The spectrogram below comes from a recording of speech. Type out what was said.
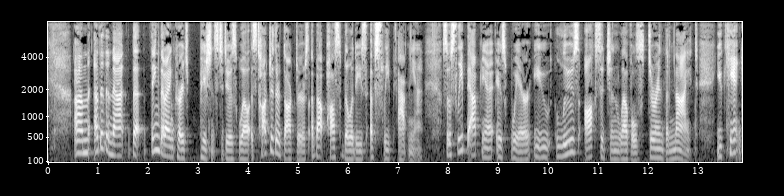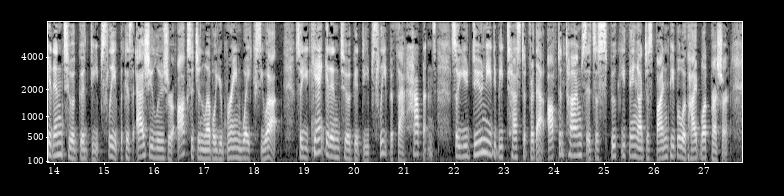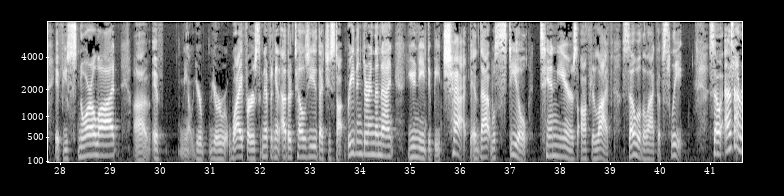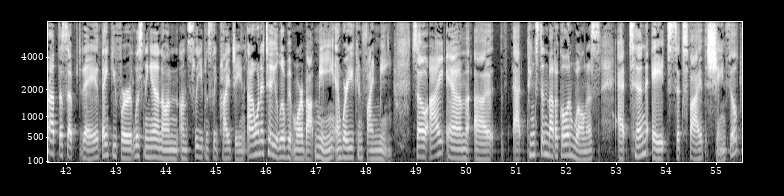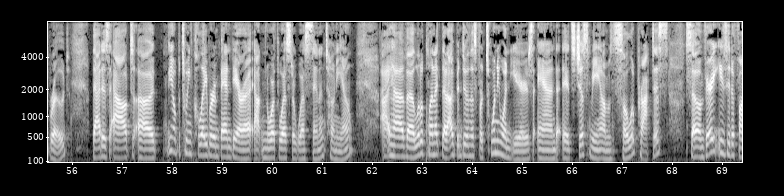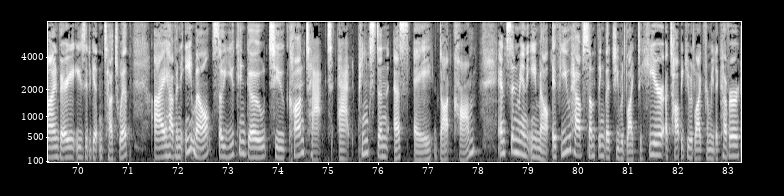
Um, other than that, the thing that I encourage patients to do as well is talk to their doctors about possibilities of sleep apnea. So sleep apnea is where you lose oxygen levels during the night. You can't get into a good deep sleep because as you lose your oxygen level, your brain wakes you up. So you can't get into a good deep sleep if that happens. So you do need to be tested for that. Oftentimes it's a spooky thing. I just find people with high blood pressure. If you snore a lot, uh, if you know your your wife or significant other tells you that you stop breathing during the night, you need to be checked, and that will steal ten years off your life. So will the lack of sleep. So, as I wrap this up today, thank you for listening in on, on sleep and sleep hygiene. I want to tell you a little bit more about me and where you can find me. So, I am uh, at Pinkston Medical and Wellness at 10865 Shaenfield Road. That is out, uh, you know, between Culebra and Bandera out in northwest or west San Antonio. I have a little clinic that I've been doing this for 21 years and it's just me. I'm solo practice. So I'm very easy to find, very easy to get in touch with. I have an email, so you can go to contact at pinkstonsa.com and send me an email. If you have something that you would like to hear, a topic you would like for me to cover,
